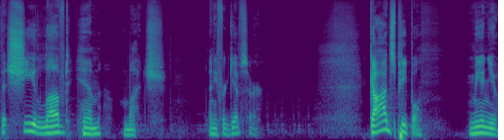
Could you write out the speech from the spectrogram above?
that she loved him much and he forgives her. God's people, me and you,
